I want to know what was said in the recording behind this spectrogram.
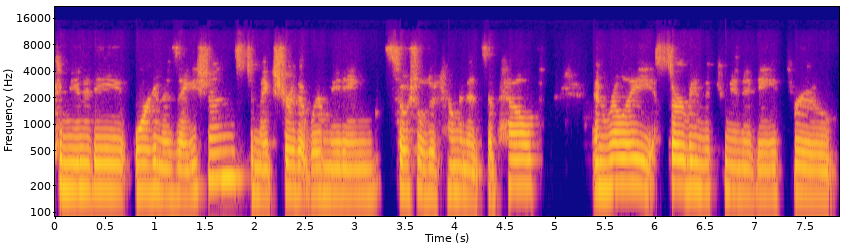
community organizations to make sure that we're meeting social determinants of health and really serving the community through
